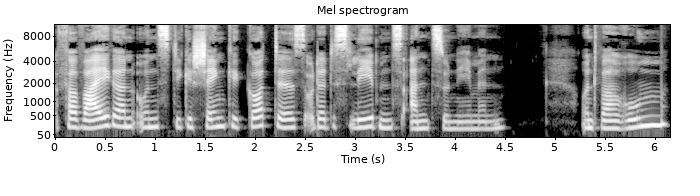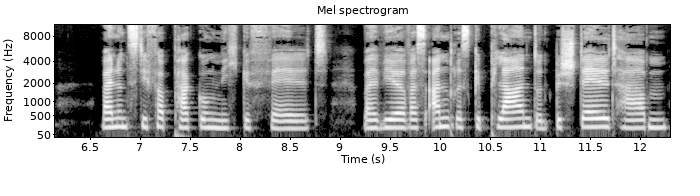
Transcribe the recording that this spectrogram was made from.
verweigern uns die Geschenke Gottes oder des Lebens anzunehmen. Und warum? Weil uns die Verpackung nicht gefällt, weil wir was anderes geplant und bestellt haben,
